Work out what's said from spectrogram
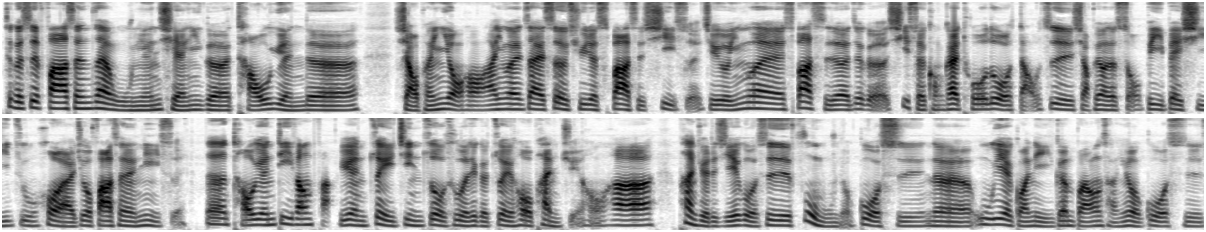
这个是发生在五年前一个桃园的。小朋友哈，他因为在社区的 SPA 池戏水，就因为 SPA 池的这个戏水孔盖脱落，导致小朋友的手臂被吸住，后来就发生了溺水。那桃园地方法院最近做出了这个最后判决哈，他判决的结果是父母有过失，那物业管理跟保养厂也有过失，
